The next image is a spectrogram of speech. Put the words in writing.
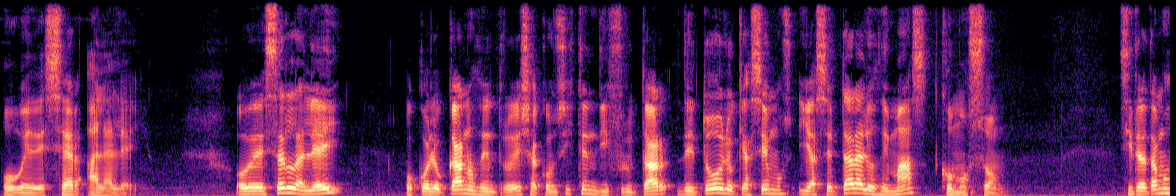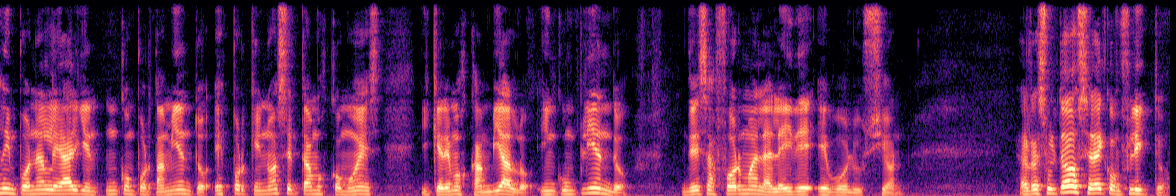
obedecer a la ley. Obedecer la ley o colocarnos dentro de ella consiste en disfrutar de todo lo que hacemos y aceptar a los demás como son. Si tratamos de imponerle a alguien un comportamiento es porque no aceptamos como es y queremos cambiarlo, incumpliendo de esa forma la ley de evolución. El resultado será el conflicto,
